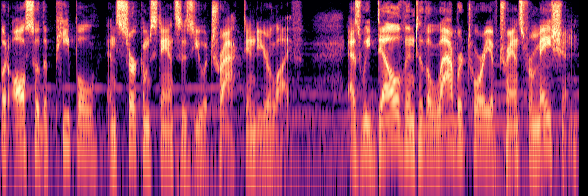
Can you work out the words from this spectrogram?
but also the people and circumstances you attract into your life. As we delve into the laboratory of transformation,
